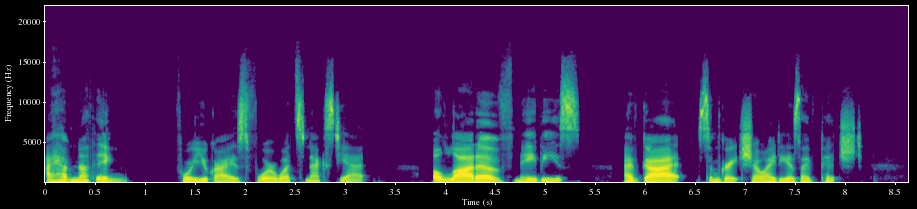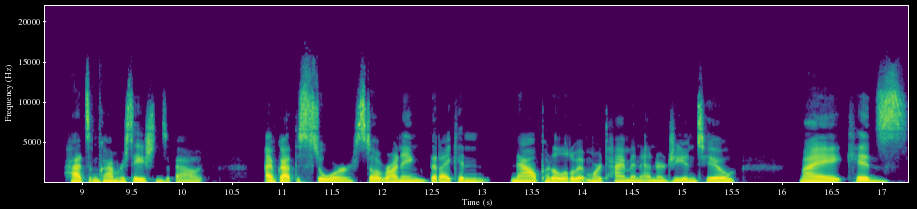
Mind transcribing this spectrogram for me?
I have nothing for you guys for what's next yet. A lot of maybes. I've got some great show ideas I've pitched, had some conversations about. I've got the store still running that I can now put a little bit more time and energy into. My kids,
